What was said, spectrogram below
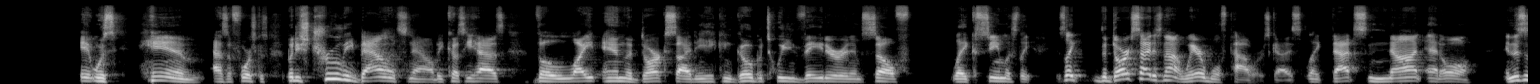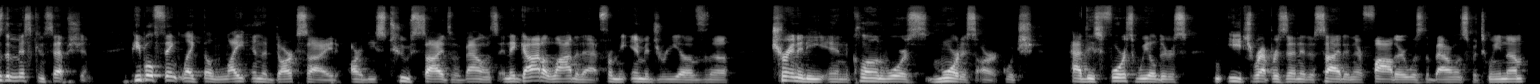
it was him as a force ghost but he's truly balanced now because he has the light and the dark side and he can go between vader and himself like seamlessly. It's like the dark side is not werewolf powers guys. Like that's not at all. And this is the misconception. People think like the light and the dark side are these two sides of a balance and they got a lot of that from the imagery of the trinity in clone wars mortis arc which had these force wielders who each represented a side and their father was the balance between them.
